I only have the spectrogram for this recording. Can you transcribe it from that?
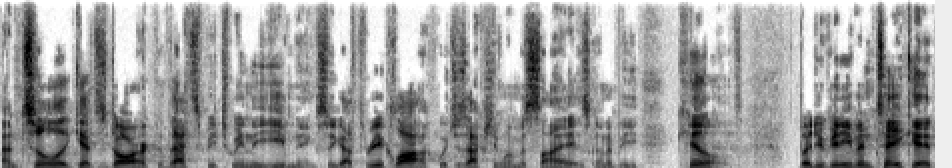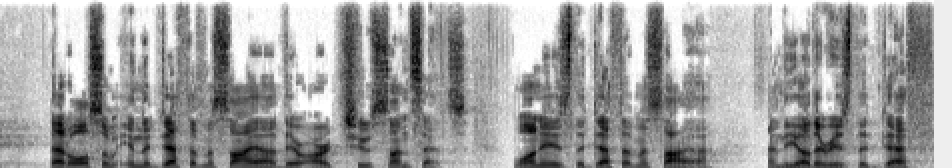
Until it gets dark, that's between the evenings. So you got 3 o'clock, which is actually when Messiah is going to be killed. But you can even take it that also in the death of Messiah, there are two sunsets. One is the death of Messiah, and the other is the death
